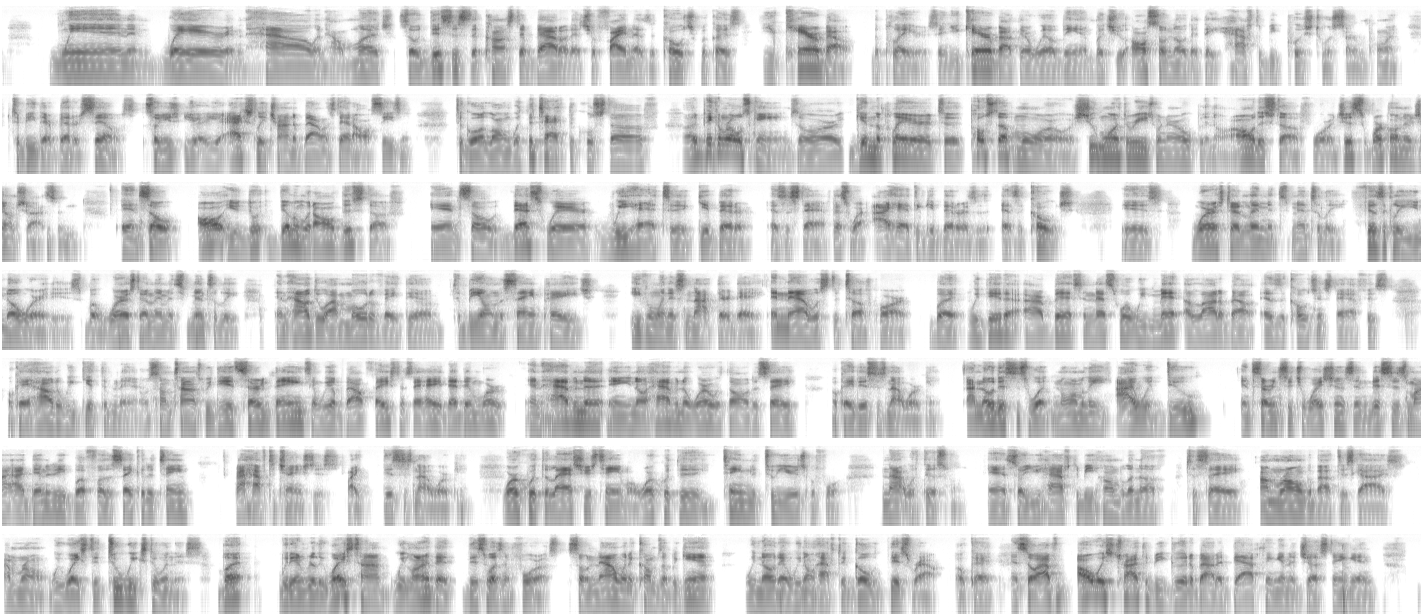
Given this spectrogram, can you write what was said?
when and where and how and how much. So this is the constant battle that you're fighting as a coach because you care about the players and you care about their well-being, but you also know that they have to be pushed to a certain point to be their better selves. So you, you're actually trying to balance that all season to go along with the tactical stuff, Uh, pick and roll schemes, or getting the player to post up more, or shoot more threes when they're open, or all this stuff, or just work on their jump shots and and so all you're do, dealing with all this stuff. And so that's where we had to get better as a staff. That's where I had to get better as a, as a coach is where's their limits mentally? Physically, you know where it is, but where's their limits mentally? And how do I motivate them to be on the same page, even when it's not their day? And that was the tough part. But we did our best and that's what we met a lot about as a coaching staff is okay how do we get them there? Sometimes we did certain things and we about faced and say hey that didn't work. And having a and you know having the wherewithal to say okay this is not working. I know this is what normally i would do in certain situations and this is my identity but for the sake of the team I have to change this. Like this is not working. Work with the last year's team or work with the team the two years before, not with this one. And so you have to be humble enough to say, I'm wrong about this, guys. I'm wrong. We wasted two weeks doing this, but we didn't really waste time. We learned that this wasn't for us. So now when it comes up again, we know that we don't have to go this route. Okay. And so I've always tried to be good about adapting and adjusting. And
